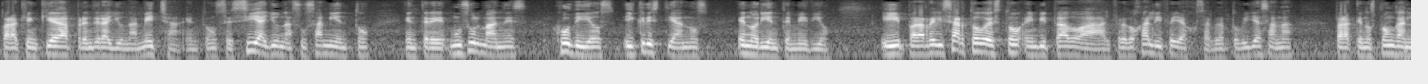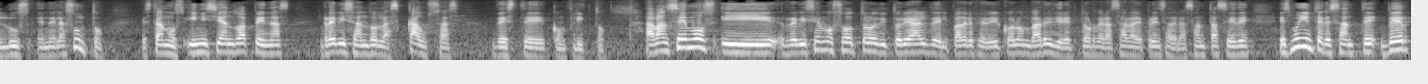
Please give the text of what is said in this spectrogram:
para quien quiera aprender hay una mecha. Entonces sí hay un asusamiento entre musulmanes, judíos y cristianos en Oriente Medio. Y para revisar todo esto he invitado a Alfredo Jalife y a José Alberto Villasana para que nos pongan luz en el asunto. Estamos iniciando apenas revisando las causas de este conflicto. Avancemos y revisemos otro editorial del padre Federico Lombardi, director de la sala de prensa de la Santa Sede. Es muy interesante ver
